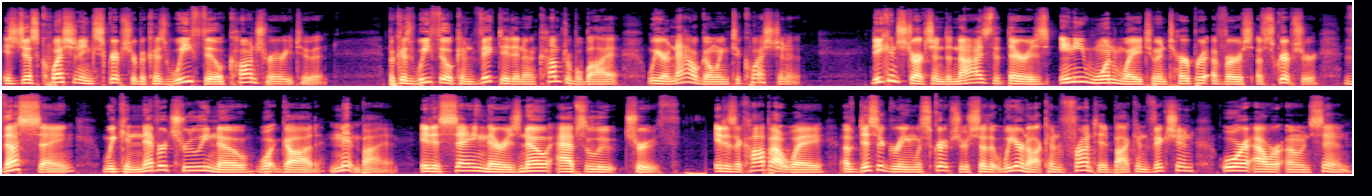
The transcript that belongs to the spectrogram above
is just questioning Scripture because we feel contrary to it. Because we feel convicted and uncomfortable by it, we are now going to question it. Deconstruction denies that there is any one way to interpret a verse of Scripture, thus saying we can never truly know what God meant by it. It is saying there is no absolute truth. It is a cop out way of disagreeing with Scripture so that we are not confronted by conviction or our own sin.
